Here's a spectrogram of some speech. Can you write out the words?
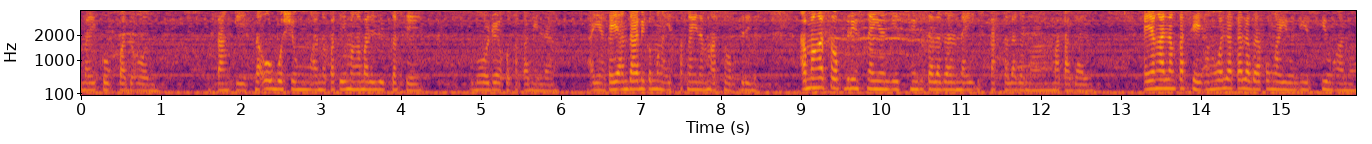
may Coke pa doon. Isang case. Naubos yung ano pati yung mga maliliit kasi umorder ako sa kanila. Ayan, kaya ang dami kong mga stock ngayon ng mga soft drinks. Ang mga soft drinks ngayon is hindi talaga nai-stock talaga ng matagal. Kaya nga lang kasi, ang wala talaga ako ngayon is yung ano,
